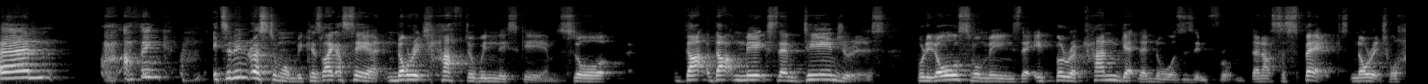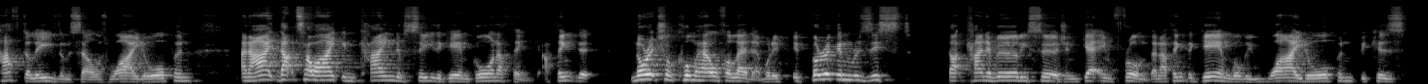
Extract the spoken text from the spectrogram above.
Um, I think it's an interesting one because, like I say, Norwich have to win this game, so that that makes them dangerous. But it also means that if Boro can get their noses in front, then I suspect Norwich will have to leave themselves wide open. And I that's how I can kind of see the game going. I think. I think that Norwich will come hell for leather, but if, if Boro can resist that kind of early surge and get in front, then I think the game will be wide open because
